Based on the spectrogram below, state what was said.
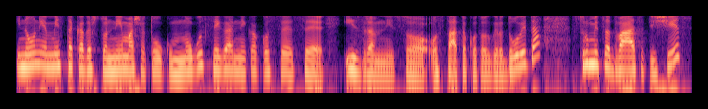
и на оние места каде што немаше толку многу, сега некако се се изравни со остатокот од градовите. Струмица 26,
